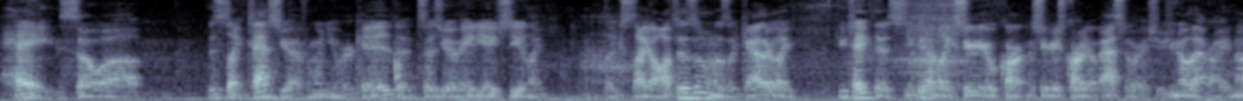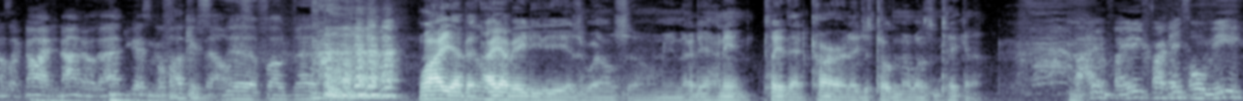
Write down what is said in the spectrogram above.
"Hey, so uh, this is like test you had from when you were a kid that says you have ADHD and like like slight autism." And I was like, "Yeah." They're like, if you take this, you could have like serial car- serious cardiovascular issues. You know that, right? And I was like, no, I did not know that. You guys can go fuck yourselves. Yeah, fuck that. Well, I have it. I have ADD as well, so I mean, I didn't, I didn't play that card. I just told them I wasn't taking it. I didn't play any card. They told me.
